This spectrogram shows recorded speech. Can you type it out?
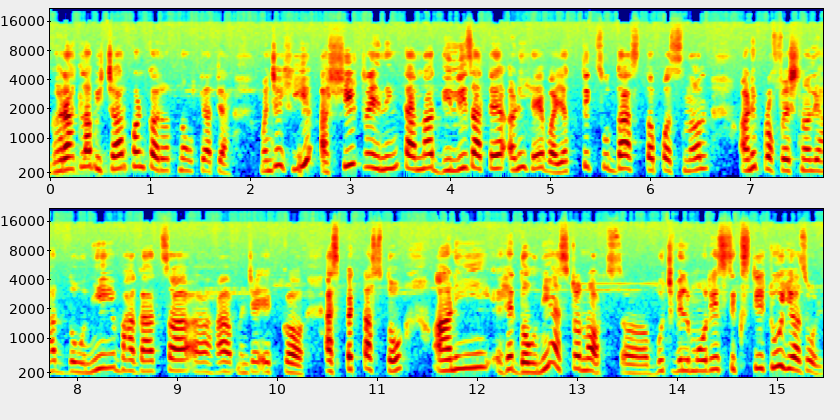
घरातला विचार पण करत नव्हत्या त्या. म्हणजे ही अशी ट्रेनिंग त्यांना दिली जाते आणि हे वैयक्तिकसुद्धा असतं पर्सनल आणि प्रोफेशनल. ह्या दोन्ही भागाचा हा म्हणजे एक ॲस्पेक्ट असतो. आणि हे दोन्ही astronauts Butch Wilmore sixty two years old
